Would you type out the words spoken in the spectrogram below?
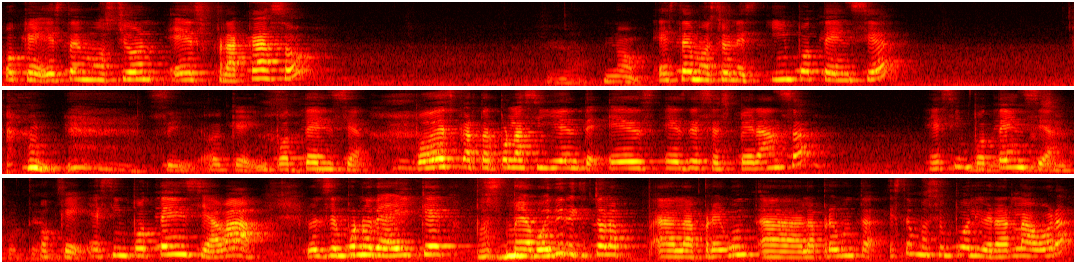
ok, esta emoción es fracaso, No. no, esta emoción es impotencia. Sí, ok, impotencia. Puedo descartar por la siguiente, ¿es, es desesperanza? Es impotencia. No, es impotencia. Ok, es impotencia, va. Lo dicen, bueno, de ahí que, pues me voy directito a la, a la, pregun- a la pregunta, ¿esta emoción puedo liberarla ahora?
